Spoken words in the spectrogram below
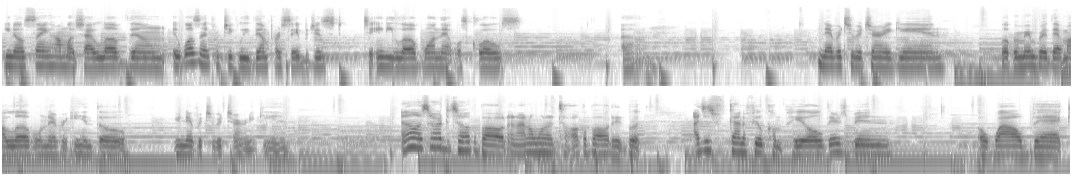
you know, saying how much I love them. It wasn't particularly them per se, but just to any loved one that was close. Um, never to return again. But remember that my love will never end, though you're never to return again. I know it's hard to talk about, and I don't want to talk about it, but I just kind of feel compelled. There's been a while back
